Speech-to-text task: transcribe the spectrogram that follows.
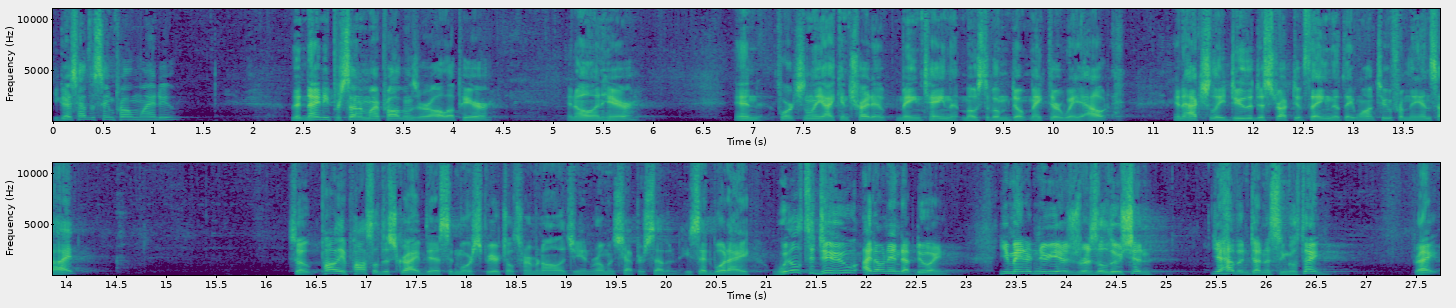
You guys have the same problem I do? that 90% of my problems are all up here and all in here. And fortunately, I can try to maintain that most of them don't make their way out and actually do the destructive thing that they want to from the inside. So, Paul the Apostle described this in more spiritual terminology in Romans chapter 7. He said, What I will to do, I don't end up doing. You made a New Year's resolution, you haven't done a single thing, right?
